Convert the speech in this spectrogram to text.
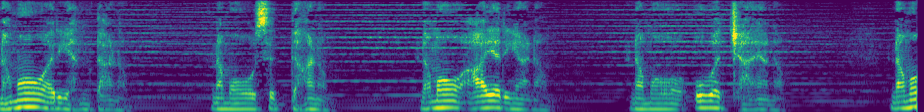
नमो अरिहंताणम नमो सिद्धाणम, नमो आयरियाणम, नमो उवज्जायनम नमो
